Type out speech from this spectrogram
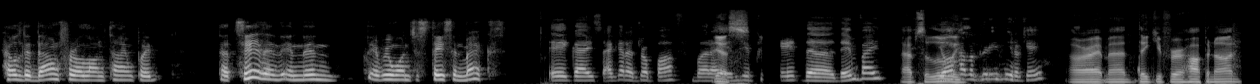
held it down for a long time, but that's it, and and then everyone just stays in Mex. Hey guys, I gotta drop off, but Yes. I really appreciate the, the invite. Absolutely. Y'all have a good evening, okay? All right, man. Thank you for hopping on.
